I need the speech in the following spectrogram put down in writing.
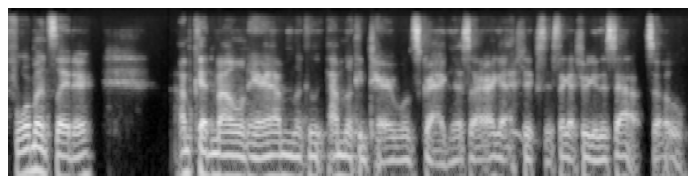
four months later, I'm cutting my own hair. I'm looking, I'm looking terrible and scraggly. So I gotta fix this. I gotta figure this out. So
